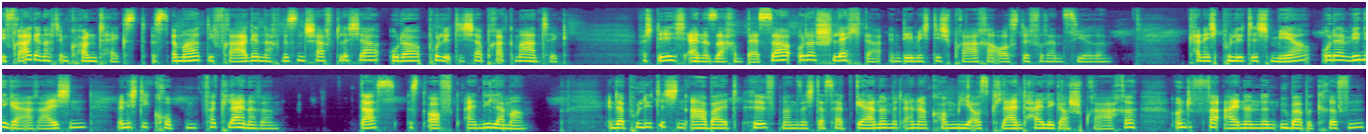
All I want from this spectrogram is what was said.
Die Frage nach dem Kontext ist immer die Frage nach wissenschaftlicher oder politischer Pragmatik. Verstehe ich eine Sache besser oder schlechter, indem ich die Sprache ausdifferenziere? Kann ich politisch mehr oder weniger erreichen, wenn ich die Gruppen verkleinere? Das ist oft ein Dilemma. In der politischen Arbeit hilft man sich deshalb gerne mit einer Kombi aus kleinteiliger Sprache und vereinenden Überbegriffen,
